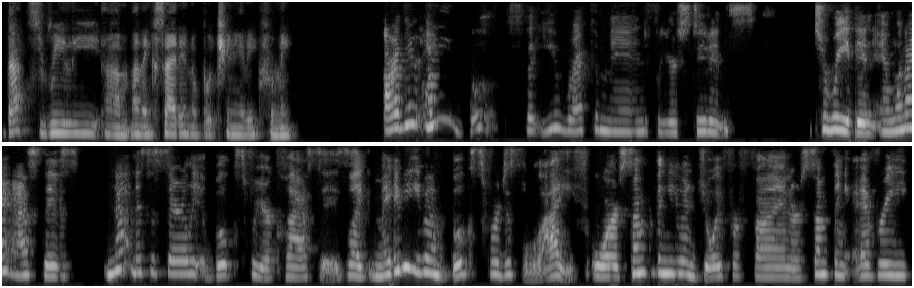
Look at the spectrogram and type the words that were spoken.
That's really um, an exciting opportunity for me. Are there any books that you recommend for your students to read? And, and when I ask this, not necessarily books for your classes, like maybe even books for just life or something you enjoy for fun or something every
